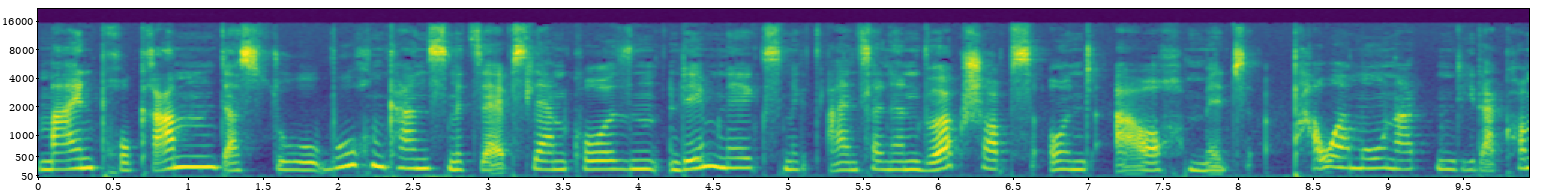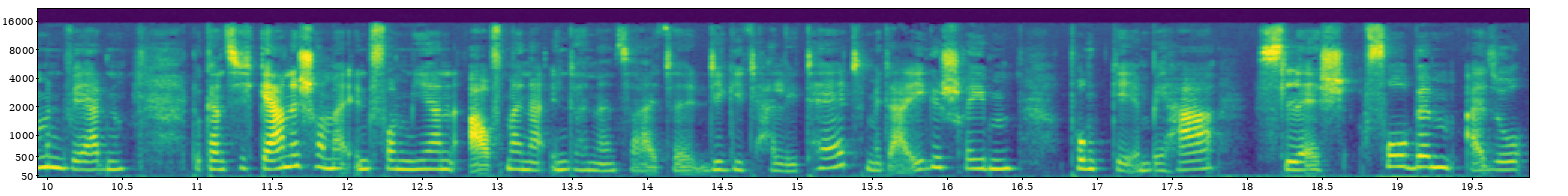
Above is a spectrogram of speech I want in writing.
Mein Programm, das du buchen kannst mit Selbstlernkursen, demnächst mit einzelnen Workshops und auch mit Power-Monaten, die da kommen werden. Du kannst dich gerne schon mal informieren auf meiner Internetseite Digitalität mit AE geschrieben, .gmbh slash Phobim, also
